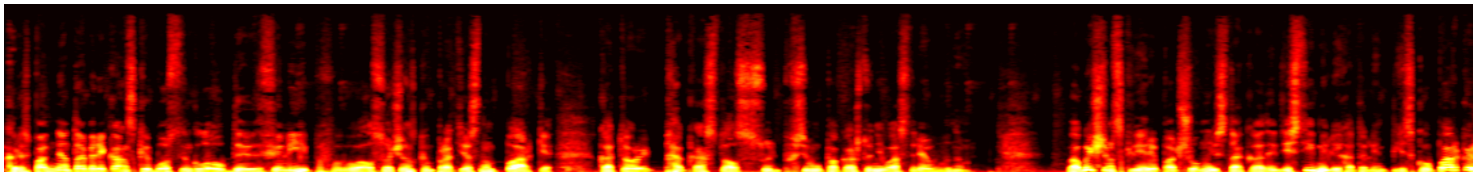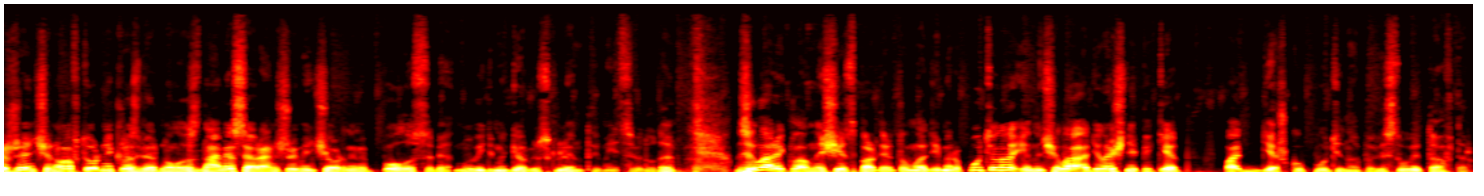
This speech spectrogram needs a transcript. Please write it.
Корреспондент американской Бостон Глоуб Дэвид Филиппов побывал в Сочинском протестном парке, который так остался, судя по всему, пока что не востребованным. В обычном сквере под шумной эстакадой в 10 милях от Олимпийского парка женщина во вторник развернула знамя с оранжевыми черными полосами. Ну, видимо, Георгиус Клент имеется в виду, да? Взяла рекламный щит с портретом Владимира Путина и начала одиночный пикет в поддержку Путина, повествует автор.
